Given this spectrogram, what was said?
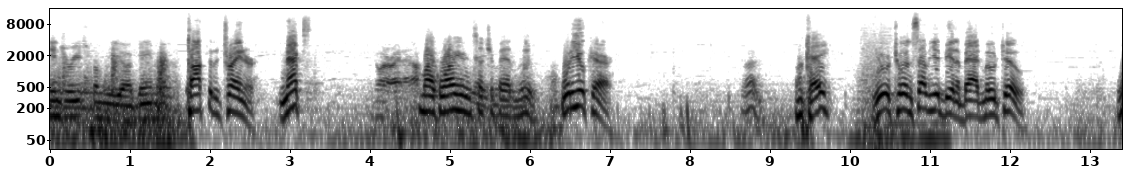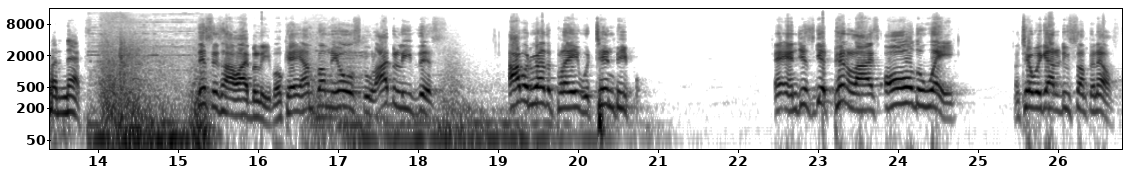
Injuries from the uh, game. Talk to the trainer. Next. Mike, why are you in such a bad mood? What do you care? Okay. You were two and seven, you'd be in a bad mood too. What next? This is how I believe, okay? I'm from the old school. I believe this. I would rather play with 10 people and, and just get penalized all the way until we got to do something else,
